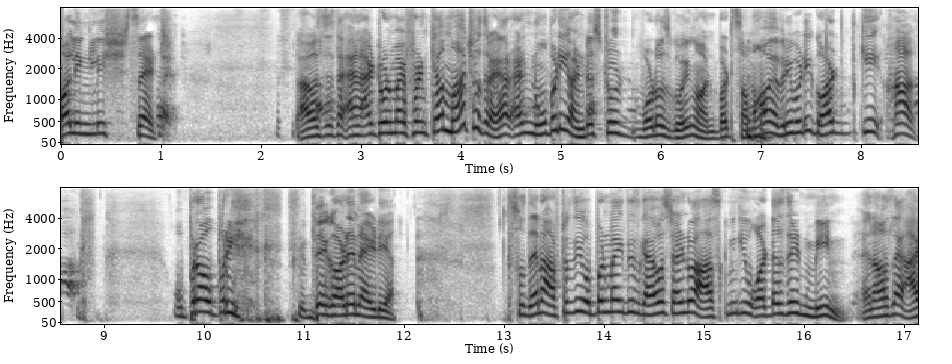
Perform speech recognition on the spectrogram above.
all English set I was just and I told my friend क्या match होता है यार and nobody understood what was going on but somehow everybody got कि हाँ ऊपरा ऊपरी they got an idea so then after the open mic this guy was trying to ask me कि what does it mean and I was like I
